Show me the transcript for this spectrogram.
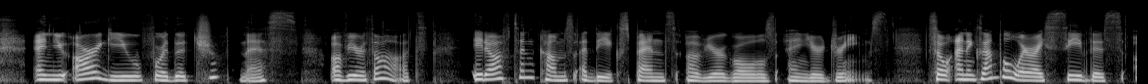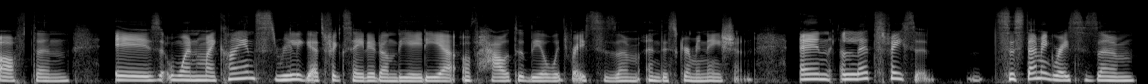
and you argue for the truthness of your thoughts, it often comes at the expense of your goals and your dreams. So, an example where I see this often is when my clients really get fixated on the idea of how to deal with racism and discrimination. And let's face it, systemic racism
